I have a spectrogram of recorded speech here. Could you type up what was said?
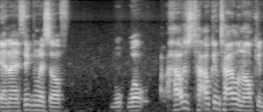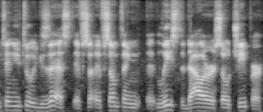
And I think to myself, well, how does how can Tylenol continue to exist if so, if something at least a dollar or so cheaper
